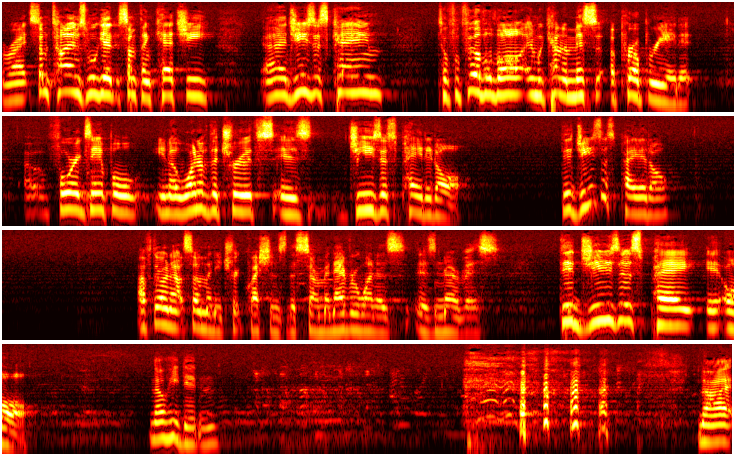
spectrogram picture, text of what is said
All right? Sometimes we'll get something catchy. Uh, Jesus came to fulfill the law, and we kind of misappropriate it. Uh, for example, you know, one of the truths is Jesus paid it all. Did Jesus pay it all? I've thrown out so many trick questions this sermon. Everyone is, is nervous. Did Jesus pay it all? No, he didn't. no, I,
